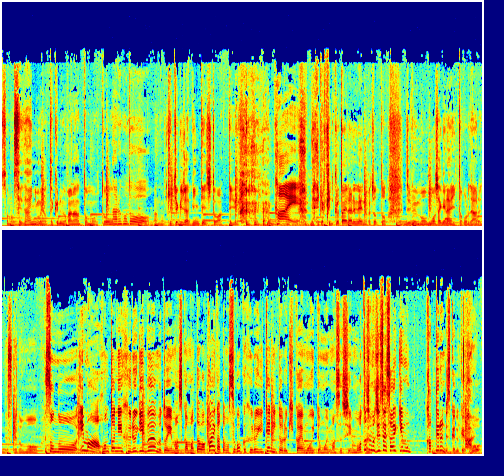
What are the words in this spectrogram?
その世代にも寄ってくるのかなと思うとなるほど。あの結局じゃあヴィンテージとはっていうはい。明確に答えられないのがちょっと自分も申し訳ないところであるんですけども。その今本当に古着ブームといいますかまた若い方もすごく古着手に取る機会も多いと思いますしもう私も実際最近も買ってるんですけど結構、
